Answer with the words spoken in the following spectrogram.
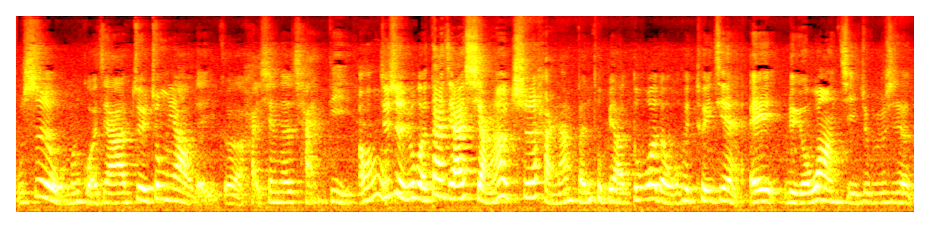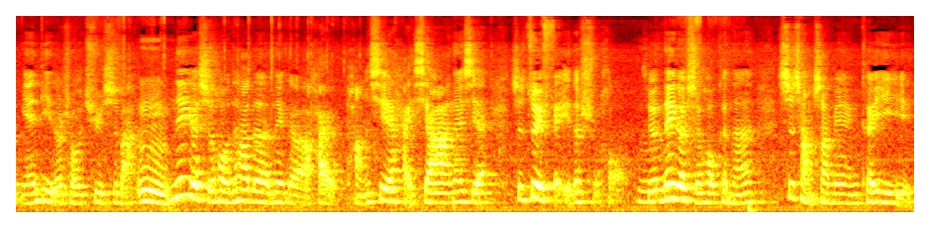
不是我们国家最重要的一个海鲜的产地。哦。就是如果大家想要吃海南本土比较多的，我会推荐，哎，旅游旺季就不是年底的时候去是吧？嗯。那个时候它的那个海螃蟹、海虾那些是最肥的时候，就那个时候可能市场上面可以。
